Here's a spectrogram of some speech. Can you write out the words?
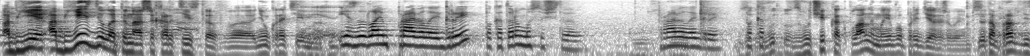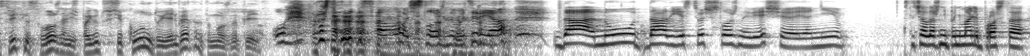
Объе- объездила ты наших артистов неукротимо? Я задала им правила игры, по которым мы существуем. Правила игры. по ко- Зву- Звучит как план, и мы его придерживаемся. Ну там, правда, действительно сложно, они же поют в секунду. Я не понимаю, как это можно петь. Ой, просто написала очень сложный материал. Да, ну да, есть очень сложные вещи, и они сначала даже не понимали просто,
